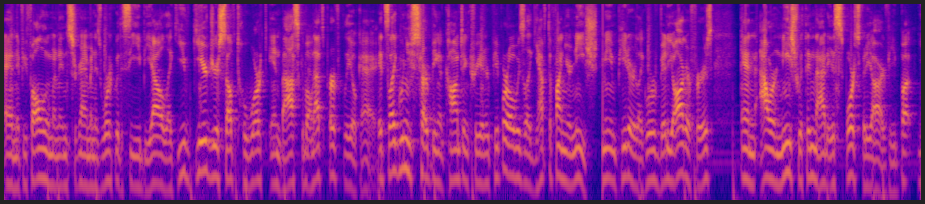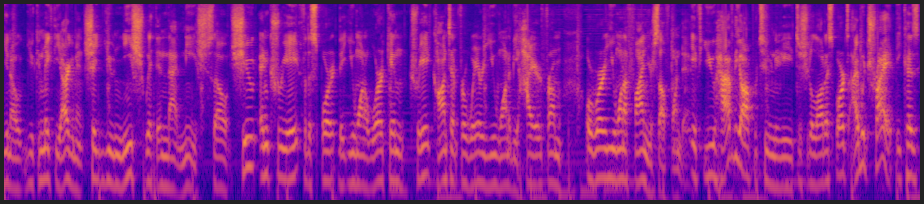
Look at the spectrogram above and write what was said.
And if you follow him on Instagram and his work with the CEBL, like you've geared yourself to work in basketball. And that's perfectly okay. It's like when you start being a content creator, people are always like, you have to find your niche. Me and Peter, like we're videographers and our niche within that is sports videography. But you know, you can make the argument, should you niche within that niche? So shoot and create for the sport that you want to work in, create content for where you want to be hired from or where you want to find yourself one day. If you have the opportunity to shoot a lot of sports, I would try it because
